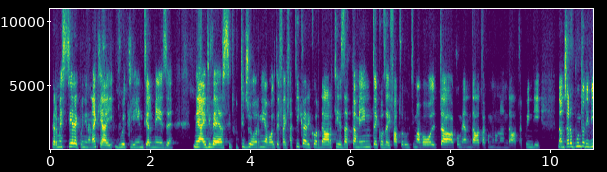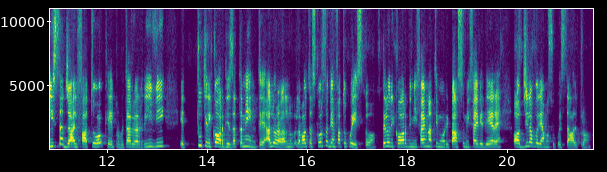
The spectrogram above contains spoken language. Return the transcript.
per mestiere, quindi non è che hai due clienti al mese, ne hai diversi tutti i giorni, a volte fai fatica a ricordarti esattamente cosa hai fatto l'ultima volta, come è andata, come non è andata. Quindi da un certo punto di vista già il fatto che il proprietario arrivi e tu ti ricordi esattamente, allora la, la volta scorsa abbiamo fatto questo, te lo ricordi, mi fai un attimo un ripasso, mi fai vedere, oggi lavoriamo su quest'altro.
